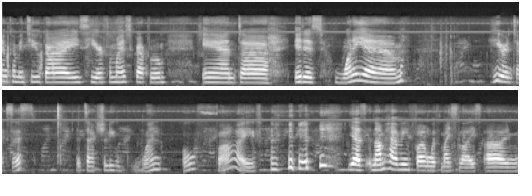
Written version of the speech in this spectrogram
I'm coming to you guys here from my scrap room. And uh, it is 1 a.m. here in Texas. It's actually 1.05. yes, and I'm having fun with my slice. I'm,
